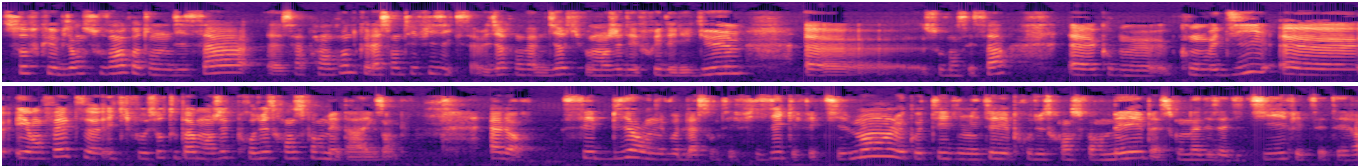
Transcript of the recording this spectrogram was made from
sauf que bien souvent, quand on me dit ça, euh, ça prend en compte que la santé physique. Ça veut dire qu'on va me dire qu'il faut manger des fruits, des légumes. Euh, souvent, c'est ça euh, qu'on me, qu'on me dit. et en fait, et qu'il faut surtout pas manger de produits transformés, par exemple. Alors, c'est bien au niveau de la santé physique, effectivement, le côté limiter les produits transformés parce qu'on a des additifs, etc.,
